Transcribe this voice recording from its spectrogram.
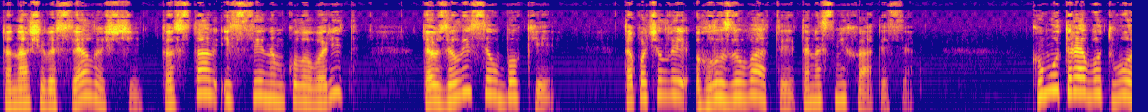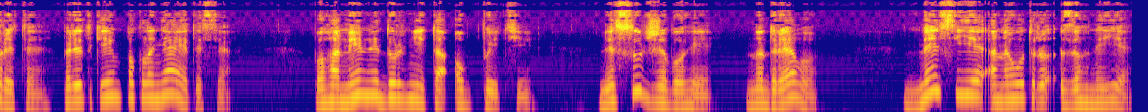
та наші веселощі, то став із сином коло воріт та взялися в боки та почали глузувати та насміхатися. Кому треба творите, перед ким поклоняєтеся? Поганини дурні та обпиті, несуть же боги на древо, днес є, а наутро зогниє.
